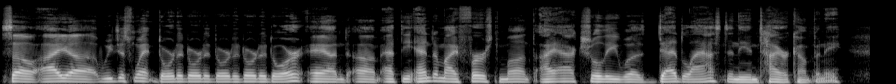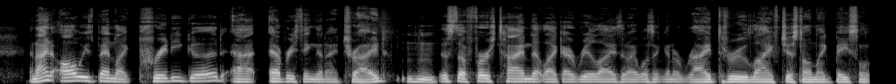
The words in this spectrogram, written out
So I, uh, we just went door to door to door to door to door. And, um, at the end of my first month, I actually was dead last in the entire company. And I'd always been like pretty good at everything that I tried. hmm This is the first time that like I realized that I wasn't going to ride through life just on like basic,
